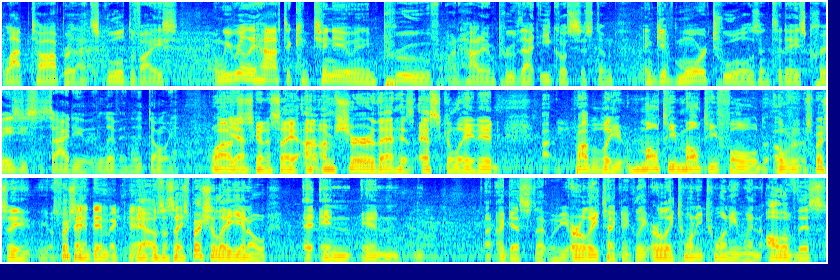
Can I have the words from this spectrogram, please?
laptop or that school device. And we really have to continue and improve on how to improve that ecosystem and give more tools in today's crazy society we live in, don't we? Well, I was Yeah. just going to say, I, I'm sure that has escalated, uh, probably multi multifold over, especially you know, especially pandemic, Yeah. yeah. I was going to say, especially you know, in in I guess that would be early, technically early 2020, when all of this,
